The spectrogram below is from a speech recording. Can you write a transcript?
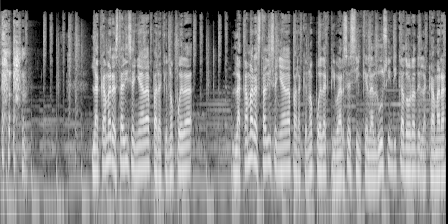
la cámara está diseñada para que no pueda la cámara está diseñada para que no pueda activarse sin que la luz indicadora de la cámara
